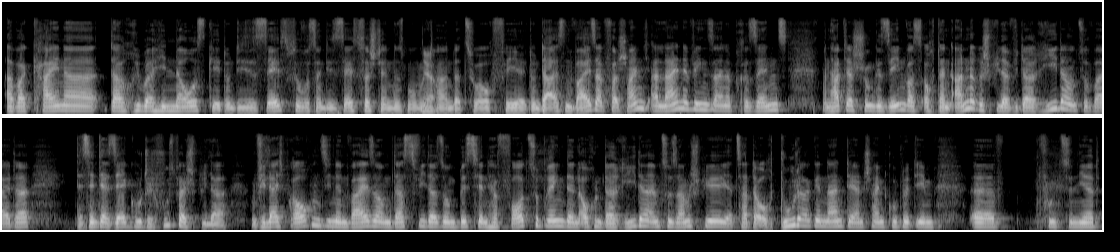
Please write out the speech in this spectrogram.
aber keiner darüber hinausgeht und dieses Selbstbewusstsein, dieses Selbstverständnis momentan dazu auch fehlt. Und da ist ein Weiser wahrscheinlich alleine wegen seiner Präsenz. Man hat ja schon gesehen, was auch dann andere Spieler, wie der Rieder und so weiter, das sind ja sehr gute Fußballspieler. Und vielleicht brauchen sie einen Weiser, um das wieder so ein bisschen hervorzubringen, denn auch unter Rieder im Zusammenspiel, jetzt hat er auch Duda genannt, der anscheinend gut mit ihm äh, funktioniert.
